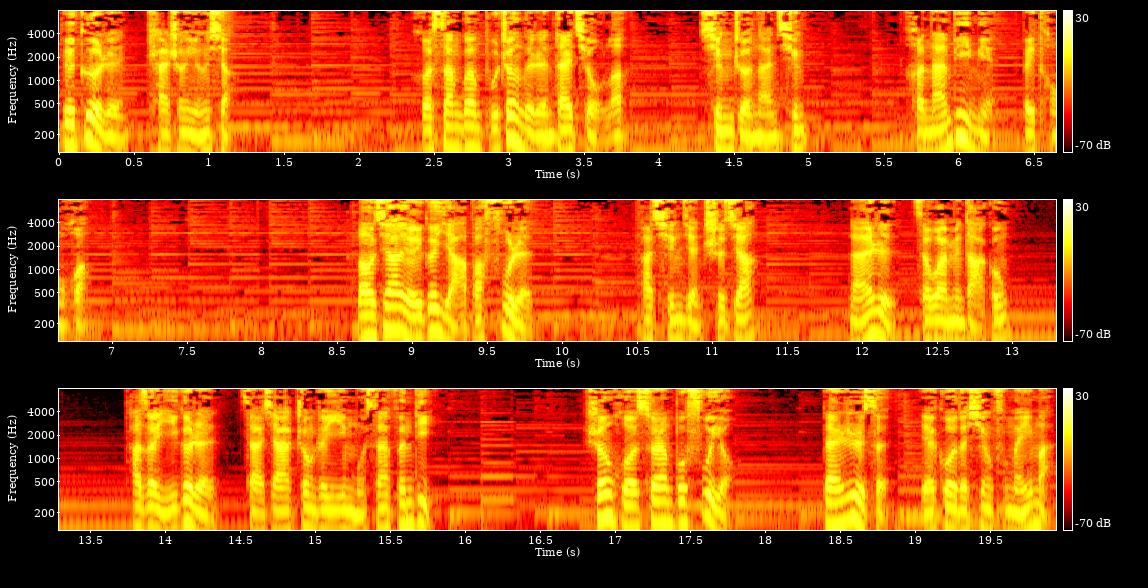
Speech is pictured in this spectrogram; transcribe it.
对个人产生影响。和三观不正的人待久了，清者难清。很难避免被同化。老家有一个哑巴妇人，她勤俭持家，男人在外面打工，她则一个人在家种着一亩三分地，生活虽然不富有，但日子也过得幸福美满。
